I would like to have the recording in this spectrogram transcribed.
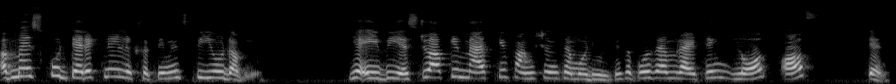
अब मैं इसको डायरेक्ट नहीं लिख सकती मीन्स पीओ डब्ल्यू या ए बी एस जो आपके मैथ के फ़ंक्शन है मोड्यूल के. Suppose I am writing log of ten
